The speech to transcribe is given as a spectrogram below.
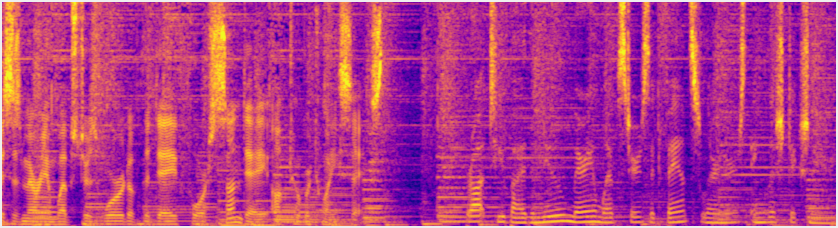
This is Merriam Webster's Word of the Day for Sunday, October 26th. Brought to you by the new Merriam Webster's Advanced Learners English Dictionary,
